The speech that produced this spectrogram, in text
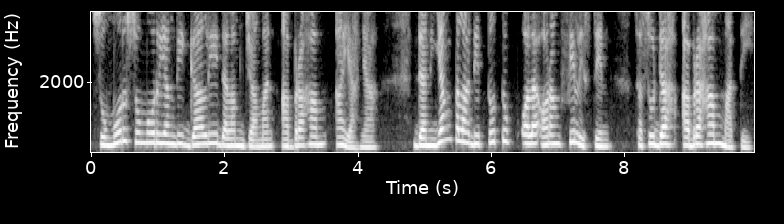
sumur-sumur yang digali dalam zaman Abraham ayahnya dan yang telah ditutup oleh orang Filistin sesudah Abraham mati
